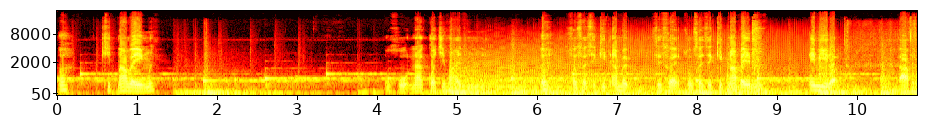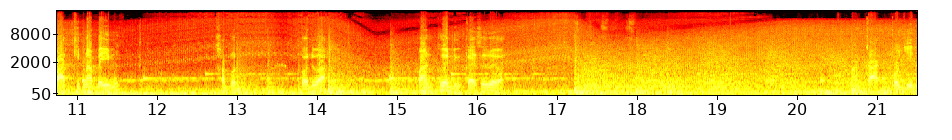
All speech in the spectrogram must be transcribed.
เออคิดมาไปเองมั้งโอ้โหน่ากลัวชิบหายตรงเอ้ยสงสัยสกิดมาไปสงสัยสงสัยสกิดมาไปมั้งไม่มีหรอกตาฝาดคิดมาไปเองมั้งขับรถตัวดีกว่าบ้านเพื่อนอยู่ไกลซะด้วยว่ะอากาศก็เย็น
